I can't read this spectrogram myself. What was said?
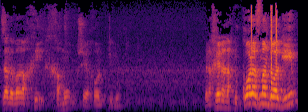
זה הדבר הכי חמור שיכול להיות. ולכן אנחנו כל הזמן דואגים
